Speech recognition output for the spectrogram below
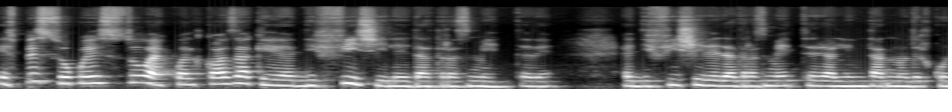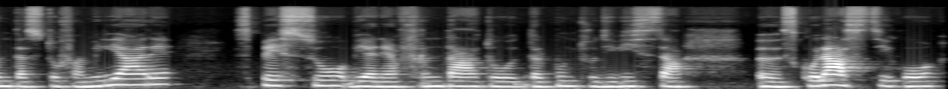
E spesso questo è qualcosa che è difficile da trasmettere, è difficile da trasmettere all'interno del contesto familiare, spesso viene affrontato dal punto di vista eh, scolastico,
